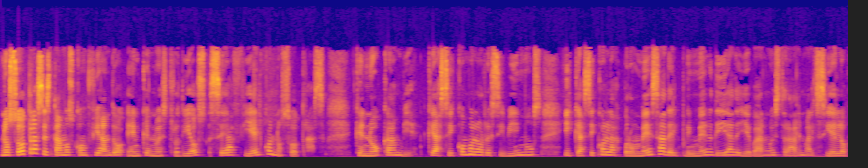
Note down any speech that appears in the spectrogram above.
Nosotras estamos confiando en que nuestro Dios sea fiel con nosotras, que no cambie, que así como lo recibimos y que así con la promesa del primer día de llevar nuestra alma al cielo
